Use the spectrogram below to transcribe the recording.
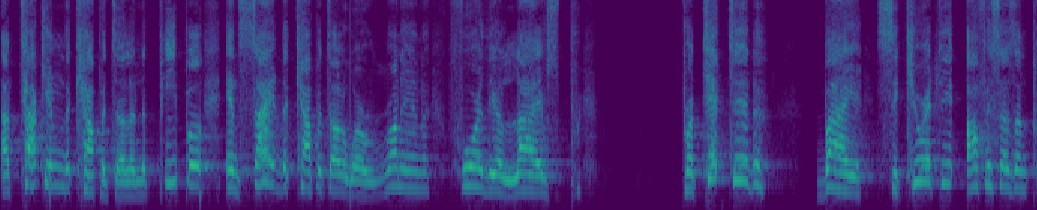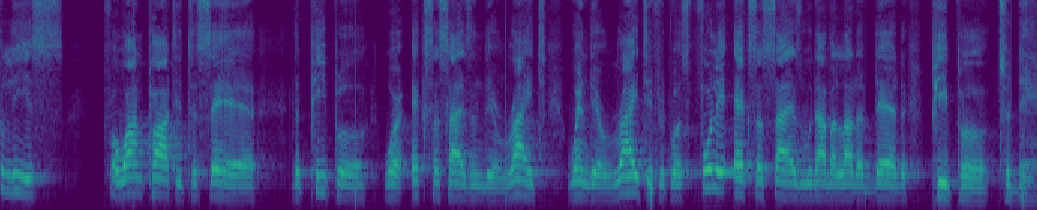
attacking the Capitol and the people inside the Capitol were running for their lives, pr- protected by security officers and police for one party to say the people were exercising their right when their right, if it was fully exercised, would have a lot of dead people today.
